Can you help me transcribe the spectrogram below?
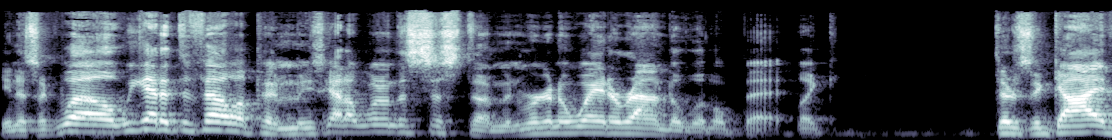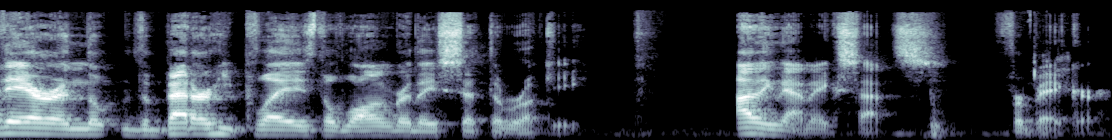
you know, it's like, well, we got to develop him. He's got to learn the system, and we're going to wait around a little bit. Like, there's a guy there, and the, the better he plays, the longer they sit the rookie. I think that makes sense for Baker.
